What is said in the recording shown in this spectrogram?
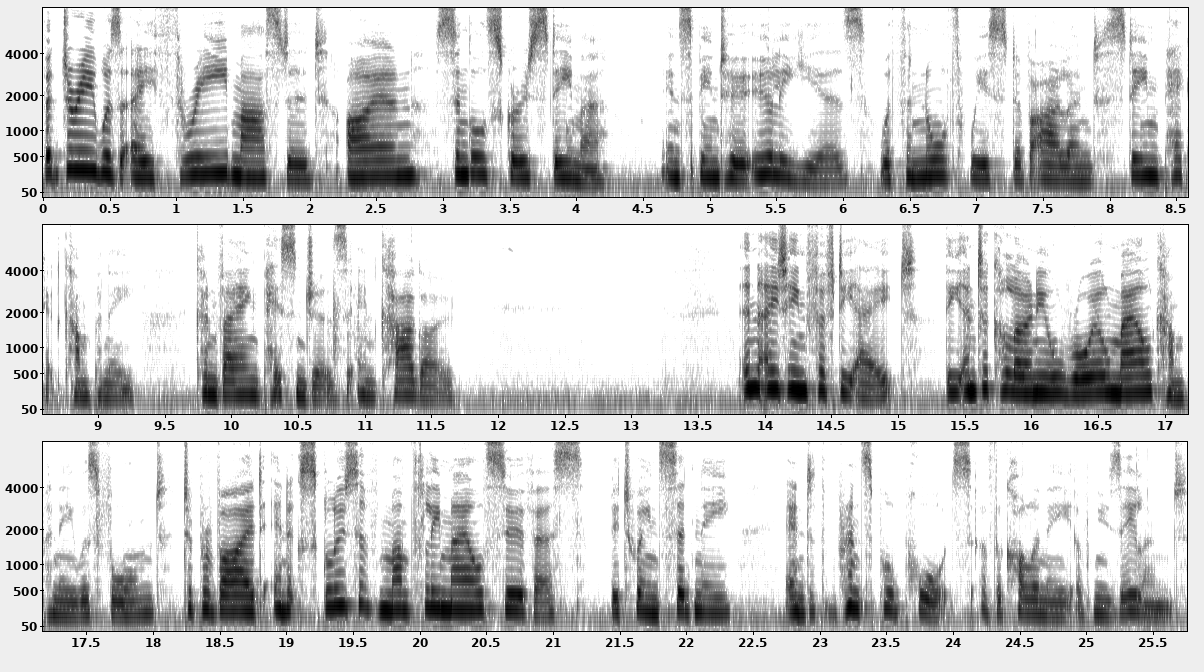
Victory was a three masted iron single screw steamer and spent her early years with the North West of Ireland Steam Packet Company, conveying passengers and cargo. In 1858, the Intercolonial Royal Mail Company was formed to provide an exclusive monthly mail service between Sydney and the principal ports of the colony of New Zealand.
